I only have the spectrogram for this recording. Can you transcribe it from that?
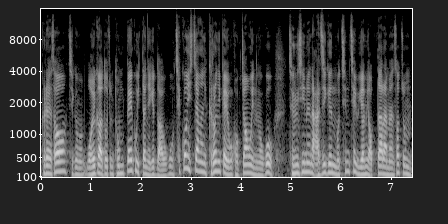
그래서 지금 월가도 좀 돈 빼고 있다는 얘기도 나오고 채권 시장은 그러니까 이걸 걱정하고 있는 거고 증시는 아직은 뭐 침체 위험이 없다라면서 좀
